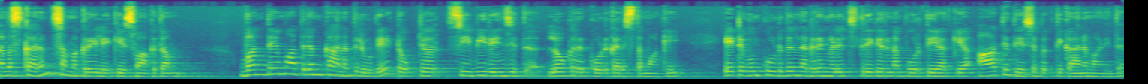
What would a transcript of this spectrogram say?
നമസ്കാരം സമഗ്രയിലേക്ക് സ്വാഗതം. വന്ദേ വന്ദേമാതരം ഗാനത്തിലൂടെ ഡോക്ടർ സി വി രഞ്ജിത്ത് ലോക റെക്കോർഡ് കരസ്ഥമാക്കി. ഏറ്റവും കൂടുതൽ നഗരങ്ങളിൽ ചിത്രീകരണം പൂർത്തിയാക്കിയ ആദ്യ ദേശഭക്തി ഗാനമാണിത്.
